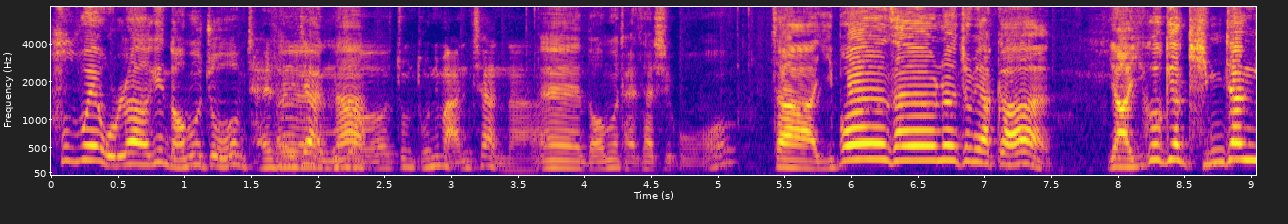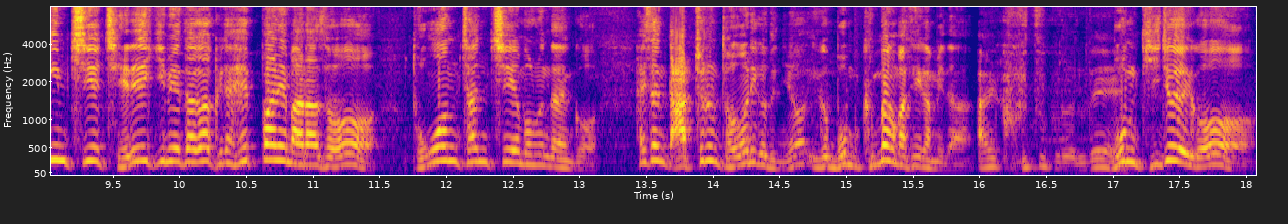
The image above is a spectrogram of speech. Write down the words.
후보에 올라가긴 너무 좀 잘 살지 네, 않나. 그죠. 좀 돈이 많지 않나 네, 너무 잘 사시고. 자, 이번 사연은 좀 약간 야, 이거 그냥 김장김치에 재래김에다가 그냥 햇반에 말아서 동원 찬치에 먹는다는 거. 하여튼 나트륨 덩어리거든요. 이거 몸 금방 마탱이 갑니다. 아이 그것도 그런데 몸 뒤져요, 이거.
